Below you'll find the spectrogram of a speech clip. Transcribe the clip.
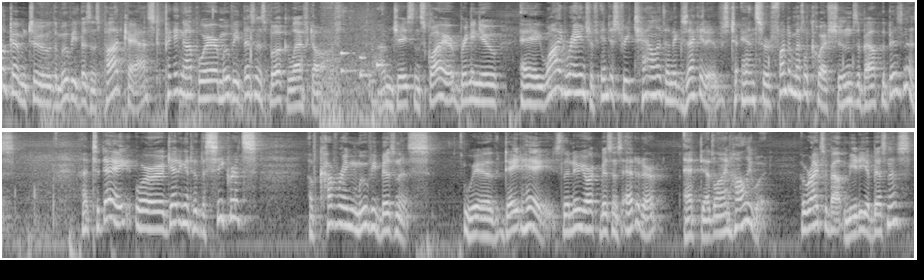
Welcome to the Movie Business Podcast, picking up where Movie Business Book left off. I'm Jason Squire, bringing you a wide range of industry talent and executives to answer fundamental questions about the business. Uh, today, we're getting into the secrets of covering movie business with Dade Hayes, the New York business editor at Deadline Hollywood, who writes about media business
